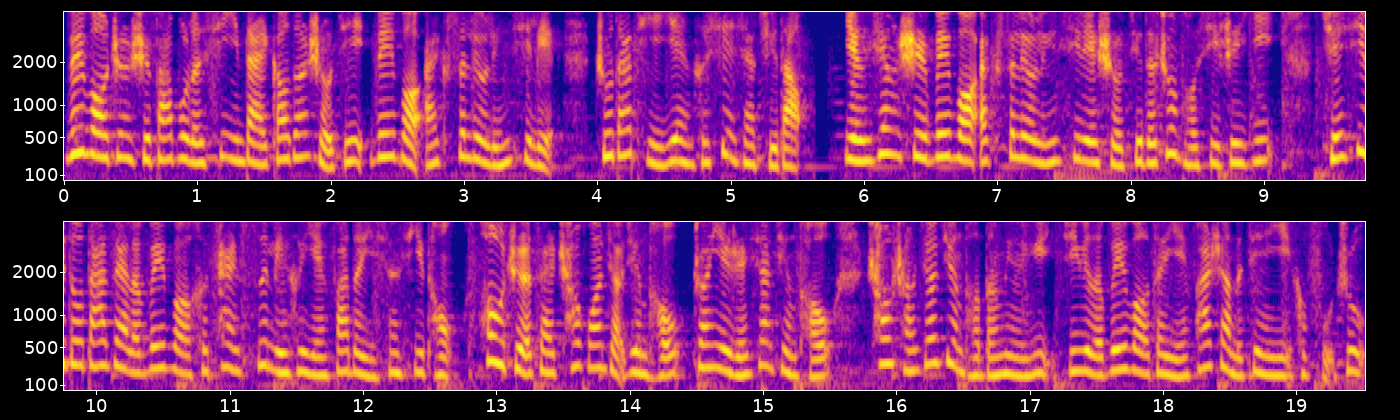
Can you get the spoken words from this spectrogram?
，vivo 正式发布了新一代高端手机 vivo X60 系列，主打体验和线下渠道。影像是 vivo X60 系列手机的重头戏之一，全系都搭载了 vivo 和蔡司联合研发的影像系统，后者在超广角镜头、专业人像镜头、超长焦镜头等领域给予了 vivo 在研发上的建议和辅助。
